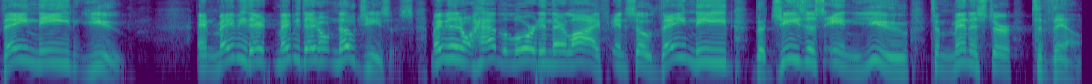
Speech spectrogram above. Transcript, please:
They need you. And maybe they maybe they don't know Jesus. Maybe they don't have the Lord in their life and so they need the Jesus in you to minister to them.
